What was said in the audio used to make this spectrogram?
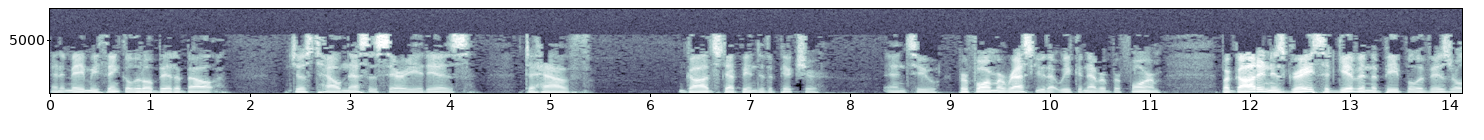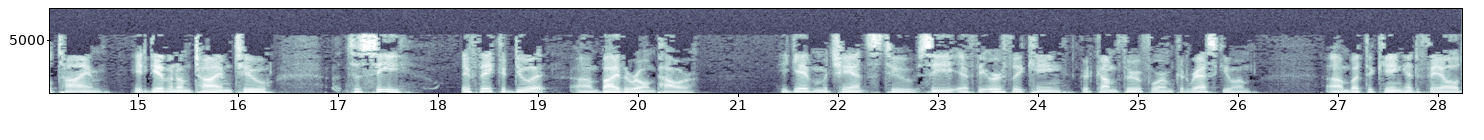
And it made me think a little bit about just how necessary it is to have God step into the picture and to perform a rescue that we could never perform. But God, in His grace, had given the people of Israel time. He'd given them time to to see if they could do it um, by their own power. He gave them a chance to see if the earthly king could come through for him, could rescue him. Um, but the king had failed.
